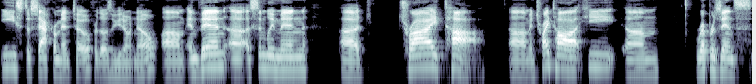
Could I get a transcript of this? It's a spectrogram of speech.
east of Sacramento, for those of you don't know. Um, and then uh, Assemblyman uh, Tri Ta. Um, and Tri Ta, he um, represents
